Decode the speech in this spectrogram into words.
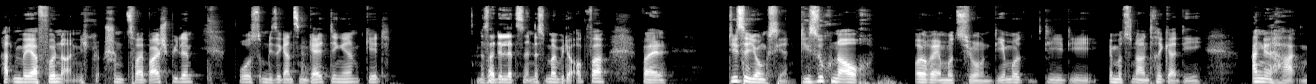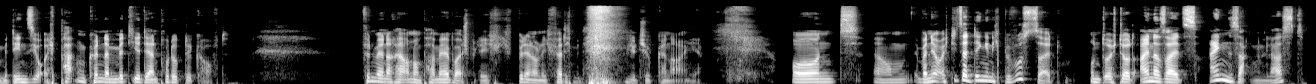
Hatten wir ja vorhin eigentlich schon zwei Beispiele, wo es um diese ganzen Gelddinge geht. Da seid ihr letzten Endes immer wieder Opfer, weil diese Jungs hier, die suchen auch eure Emotionen, die, Emo die, die emotionalen Trigger, die Angelhaken, mit denen sie euch packen können, damit ihr deren Produkte kauft. Finden wir nachher auch noch ein paar mehr Beispiele. Ich bin ja noch nicht fertig mit dem YouTube-Kanal hier. Und ähm, wenn ihr euch dieser Dinge nicht bewusst seid und euch dort einerseits einsacken lasst,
